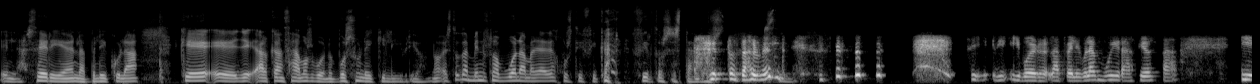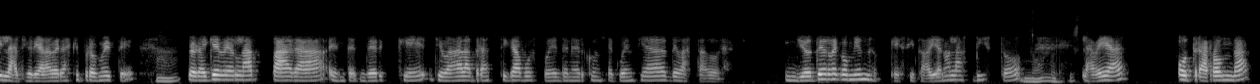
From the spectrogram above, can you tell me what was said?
en la serie, en la película, que eh, alcanzamos bueno, pues un equilibrio. ¿no? Esto también es una buena manera de justificar ciertos estados. Totalmente. Sí. y, y bueno, la película es muy graciosa y la teoría la verdad es que promete, pero hay que verla para entender que llevada a la práctica pues puede tener consecuencias devastadoras. yo te recomiendo que si todavía no la has visto, la veas, otra ronda,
